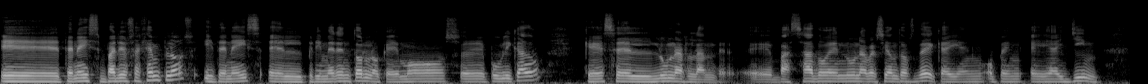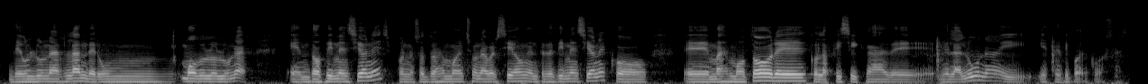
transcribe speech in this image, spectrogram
Eh, tenéis varios ejemplos y tenéis el primer entorno que hemos publicado, que es el Lunar Lander, basado en una versión 2D que hay en OpenAI Gym de un Lunar Lander, un módulo lunar, en dos dimensiones, pues nosotros hemos hecho una versión en tres dimensiones con eh, más motores, con la física de, la Luna y, este tipo de cosas.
